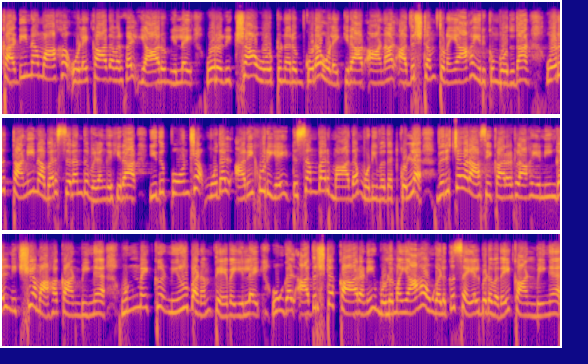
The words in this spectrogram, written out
கடினமாக உழைக்காதவர்கள் யாரும் இல்லை. ஒரு ரிக்ஷா ஓட்டுநரும் கூட உழைக்கிறார். ஆனால் அதிர்ஷ்டம் துணையாக இருக்கும்போதுதான் ஒரு தனிநபர் சிறந்து விளங்குகிறார். இது போன்ற முதல் அறிகுறியை டிசம்பர் மாதம் முடிவதற்குள்ள விருச்சக ராசிக்காரர்களாகிய நீங்கள் நிச்சயமாக காண்பீங்க. உண்மைக்கு நிரூபணம் தேவையில்லை. உங்கள் அதிர்ஷ்ட காரணி முழுமையாக உங்களுக்கு செயல்படுவதை காண்பீங்க.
